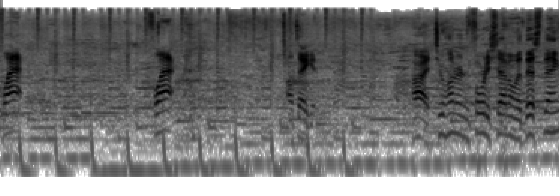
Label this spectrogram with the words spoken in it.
Flat. Flat. I'll take it. All right, 247 with this thing.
